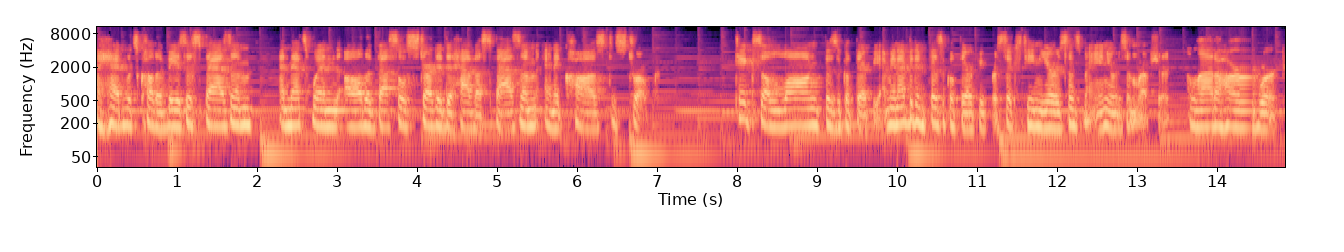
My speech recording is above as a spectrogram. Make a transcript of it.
I had what's called a vasospasm, and that's when all the vessels started to have a spasm, and it caused a stroke. It takes a long physical therapy. I mean, I've been in physical therapy for 16 years since my aneurysm ruptured. A lot of hard work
